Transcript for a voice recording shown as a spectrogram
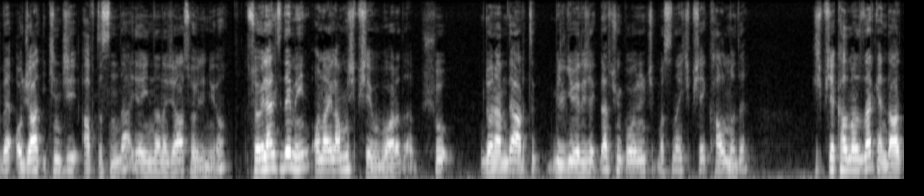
ve ocağın ikinci haftasında yayınlanacağı söyleniyor. Söylenti demeyin onaylanmış bir şey bu bu arada. Şu dönemde artık bilgi verecekler çünkü oyunun çıkmasına hiçbir şey kalmadı. Hiçbir şey kalmadı derken daha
